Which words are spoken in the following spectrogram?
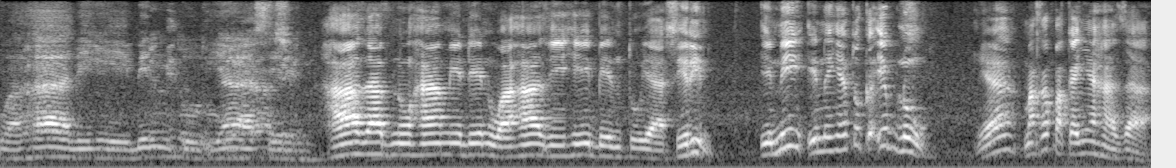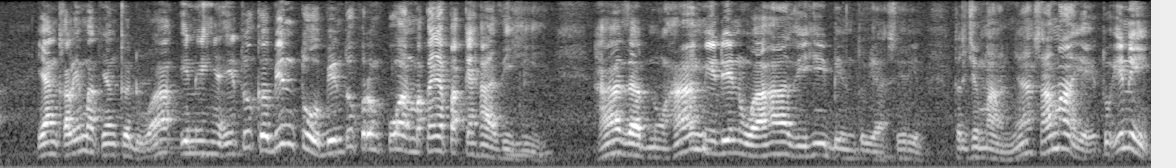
wa hadhihi bintu Yasirin. Hada bin Hamidin wa bintu Yasirin. Ini ininya tuh ke ibnu ya, maka pakainya haza yang kalimat yang kedua inihnya itu ke bintu bintu perempuan makanya pakai hadhihi. Hadab nuhamidin hamidin wa bintu yasirin. Terjemahannya sama yaitu ini.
